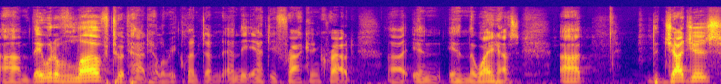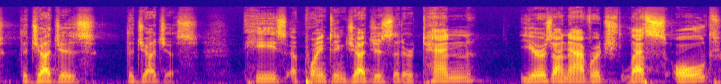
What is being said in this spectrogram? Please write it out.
Um, they would have loved to have had Hillary Clinton and the anti-fracking crowd uh, in, in the White House. Uh, the judges, the judges, the judges. He's appointing judges that are 10 years on average less old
